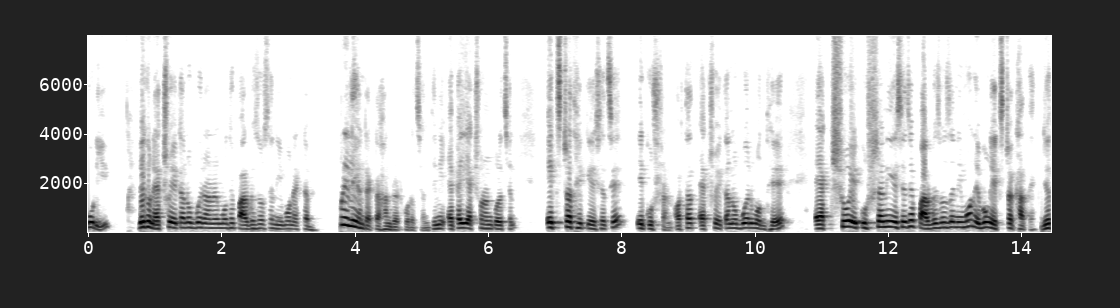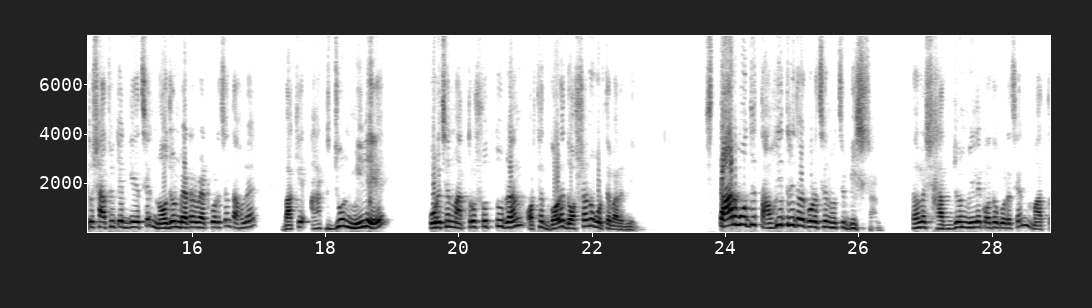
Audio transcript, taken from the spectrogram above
করি, দেখুন, একশো একানব্বই রানের মধ্যে পারভেজ হোসেন ইমন একটা ব্রিলিয়ান্ট একটা হান্ড্রেড করেছেন। তিনি একাই একশো রান করেছেন। এক্সট্রা থেকে এসেছে একুশ রান। অর্থাৎ একশো একানব্বইয়ের মধ্যে একশো একুশ রানই এসেছে পারভেজ হোসেন ইমন এবং এক্সট্রা খাতে। যেহেতু সাত উইকেট গিয়েছে, নজন ব্যাটার ব্যাট করেছেন, তাহলে বাকি আটজন মিলে করেছেন মাত্র সত্তর রান, অর্থাৎ গড়ে দশ রানও করতে পারেননি। তার মধ্যে তাহিদ হৃদয় করেছেন হচ্ছে বিশ রান। তাহলে সাতজন মিলে কত করেছেন? মাত্র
